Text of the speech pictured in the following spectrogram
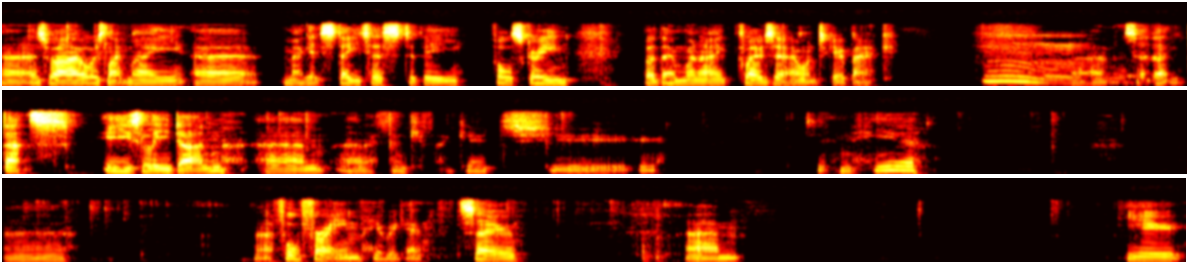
uh, as well. I always like my uh, Magit status to be full screen, but then when I close it, I want to go back. Mm. Um, so that that's easily done. Um, and I think if I go to in here, uh, uh, full frame. Here we go. So um, you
